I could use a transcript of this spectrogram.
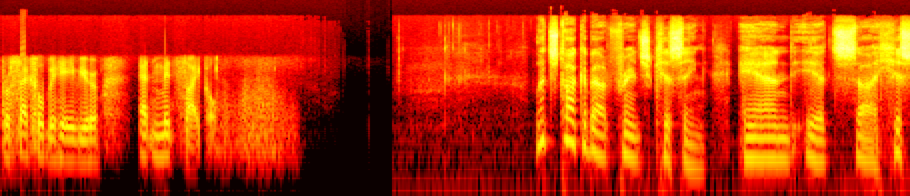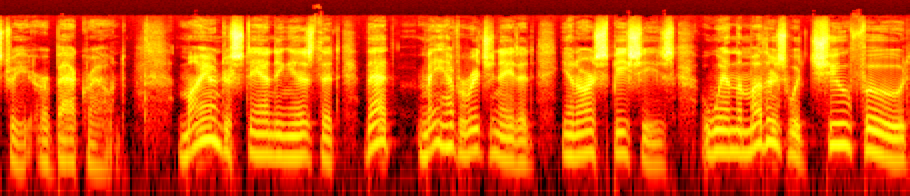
for sexual behavior at mid-cycle. Let's talk about French kissing and its uh, history or background. My understanding is that that may have originated in our species when the mothers would chew food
